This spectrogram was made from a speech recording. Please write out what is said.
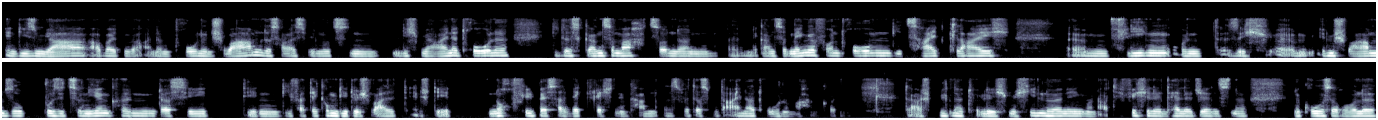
in diesem Jahr arbeiten wir an einem Drohnenschwarm. Das heißt, wir nutzen nicht mehr eine Drohne, die das Ganze macht, sondern äh, eine ganze Menge von Drohnen, die zeitgleich ähm, fliegen und sich ähm, im Schwarm so positionieren können, dass sie den, die Verdeckung, die durch Wald entsteht, noch viel besser wegrechnen kann, als wir das mit einer Drohne machen können. Da spielt natürlich Machine Learning und Artificial Intelligence eine, eine große Rolle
